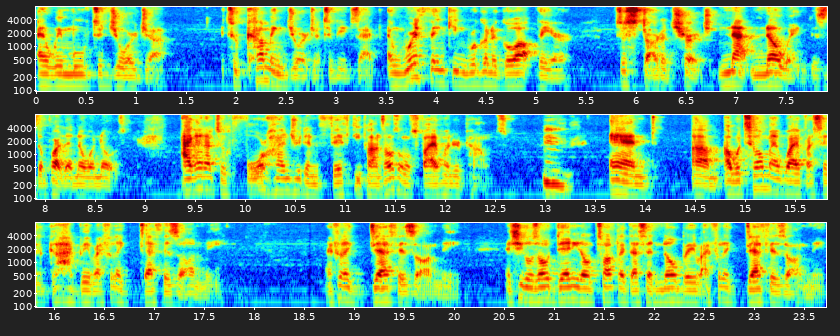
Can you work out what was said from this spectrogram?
and we moved to Georgia, to Cumming, Georgia to be exact. And we're thinking we're going to go out there to start a church, not knowing this is the part that no one knows I got up to 450 pounds. I was almost 500 pounds. Mm. And um, I would tell my wife, I said, God, babe, I feel like death is on me. I feel like death is on me. And she goes, Oh, Danny, don't talk like that. I said, No, babe, I feel like death is on me.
